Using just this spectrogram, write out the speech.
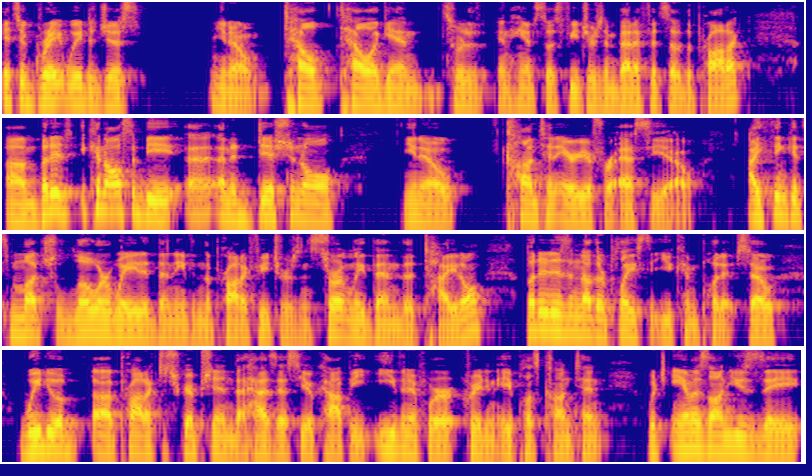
it's a great way to just, you know, tell, tell again, sort of enhance those features and benefits of the product. Um, but it, it, can also be a, an additional, you know, content area for SEO. I think it's much lower weighted than even the product features and certainly than the title, but it is another place that you can put it. So we do a, a product description that has SEO copy, even if we're creating A plus content, which Amazon uses a,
